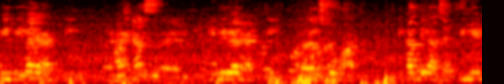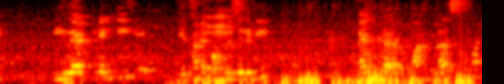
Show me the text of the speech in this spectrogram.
PV by R T minus PV by R T equals to one এখান থেকে আছে পিভি পিভি বাই টি কি এর মানে complexity factor one plus one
